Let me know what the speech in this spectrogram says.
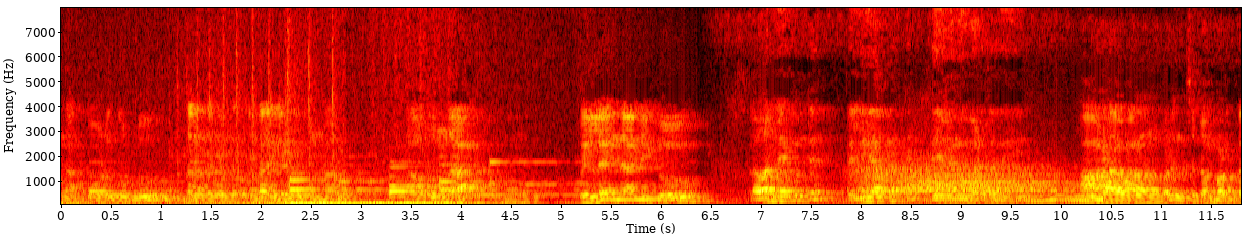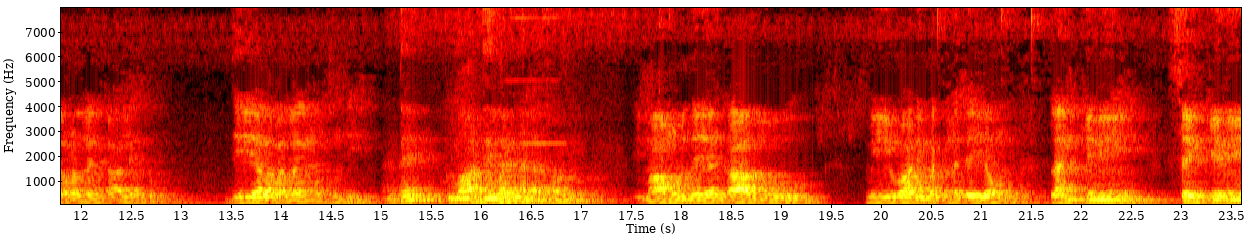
ఉన్న కోడిగుడ్డు దాని దగ్గర కింద ఎలుగుతున్నాడు అవుతుందా పెళ్ళైందా నీకు? లవర్ లేకుంటే పెళ్ళి కాకుంటే దేవుని పడుతుంది. ఆడవాళ్ళను భరించడం భర్తల వల్లే కాలేదు. దెయ్యాల వల్ల ఏమవుతుంది? అంటే ఇప్పుడు మా వాడు దేవడినా కదా స్వామి? మామూలు దెయ్యం కాదు. మీ వాడి పట్టిన దెయ్యం లంకిని శంకిని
